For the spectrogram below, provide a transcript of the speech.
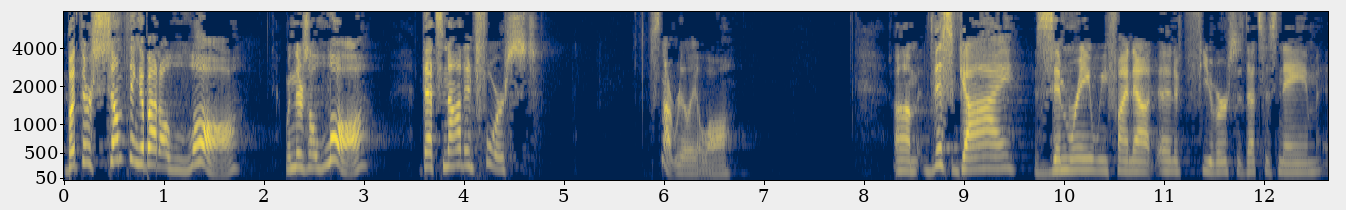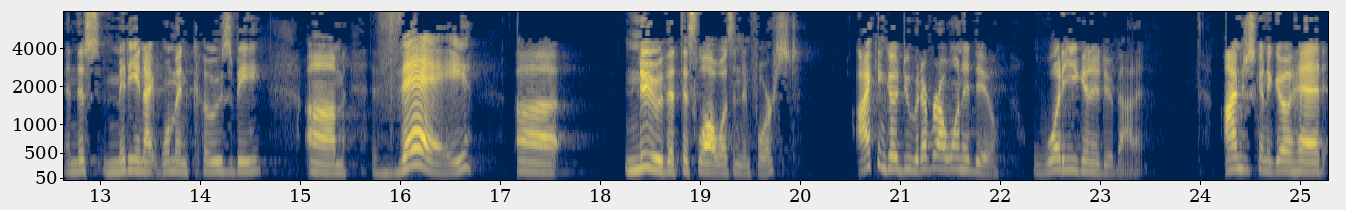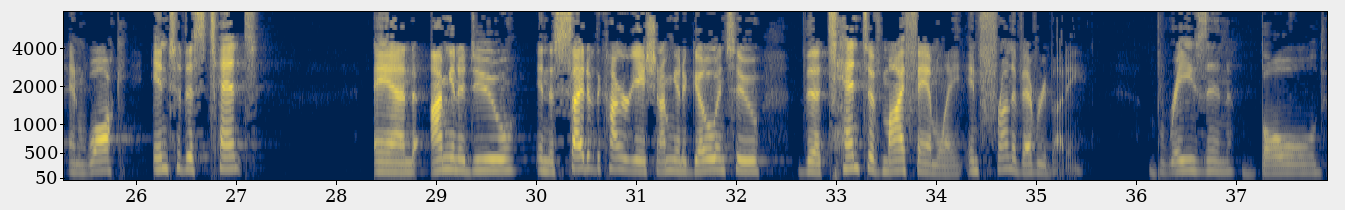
But there's something about a law, when there's a law that's not enforced, it's not really a law. Um, this guy, Zimri, we find out in a few verses, that's his name, and this Midianite woman, Cozbi, um, they uh, knew that this law wasn't enforced. I can go do whatever I want to do. What are you going to do about it? I'm just going to go ahead and walk into this tent and I'm going to do, in the sight of the congregation, I'm going to go into the tent of my family in front of everybody. Brazen, bold.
